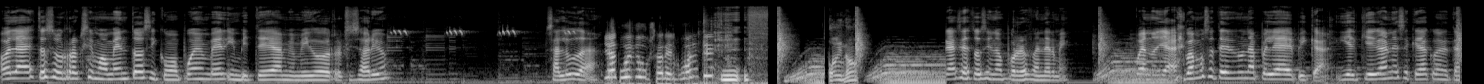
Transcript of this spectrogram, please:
Hola, esto es un Roxy Momentos y como pueden ver invité a mi amigo Roxisario. Saluda. ¿Ya puedo usar el guante? Hoy no. Gracias Tocino por defenderme. Bueno ya, vamos a tener una pelea épica y el que gane se queda con el can-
